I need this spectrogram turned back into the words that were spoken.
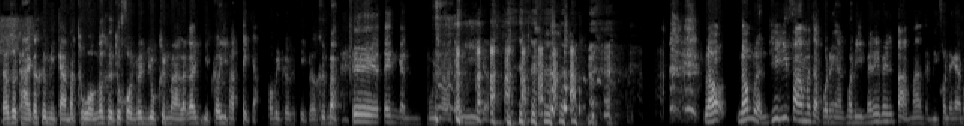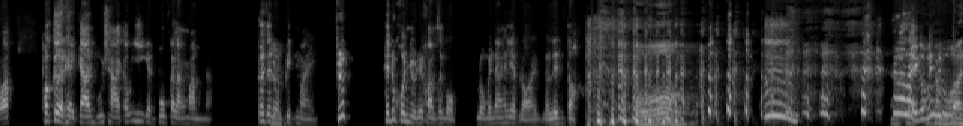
แล้วสุดท้ายก็คือมีการประท้วงก็คือทุกคนก็ลุกขึ้นมาแล้วก็หยิบเก้าอี้พลาสติกอะเพราะเป็นเก้าอี้พลาสติกแล้วขึ้นมาเฮ้เต้นกันบูชาเก้าอี้กันแล้วแล้วเหมือนที่ที่ฟังมาจากคนในงานพอดีไม่ได้ไม่ได้ตามมากแต่มีคนในงานบอกว่าพอเกิดเหตุการณ์บูชาเก้าอี้กันปุ๊บกำลังมันอะ ก็จะโดนปิดไมค์ฟึบให้ทุกคนอยู่ในความสงบ ลงไปนั่งให้เรียบร้อย แล้วเล่นต่อ โอ้อะไรก็ไม่รู้กังวอะล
